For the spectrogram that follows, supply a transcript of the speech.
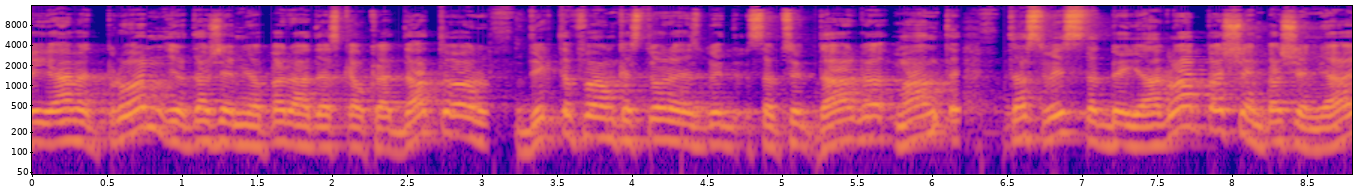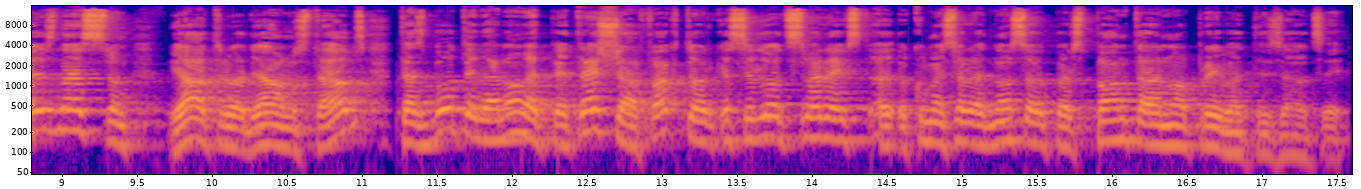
bija jāved prom, jo dažiem jau parādās kaut kāda datora, diktofona, kas toreiz bija, starp citu, dārga manta. Tas viss bija jāglāb pašiem, pašiem jāiznes un jāatrod jaunas telpas. Tas būtībā noved pie trešā faktora, kas ir ļoti svarīgs, eh, ko mēs varētu nosaukt par spontāno privatizāciju.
